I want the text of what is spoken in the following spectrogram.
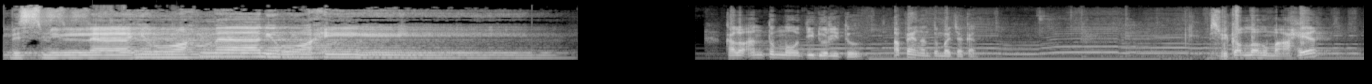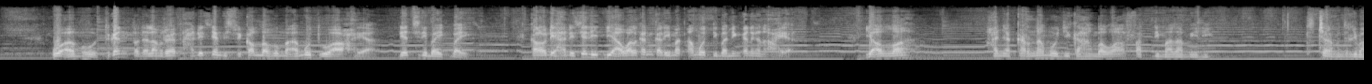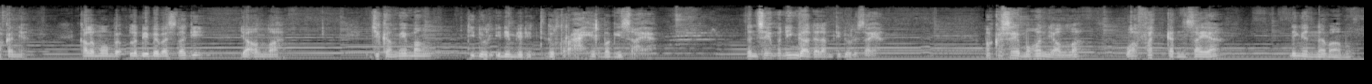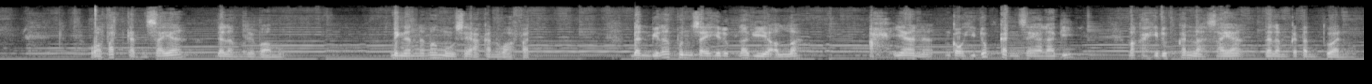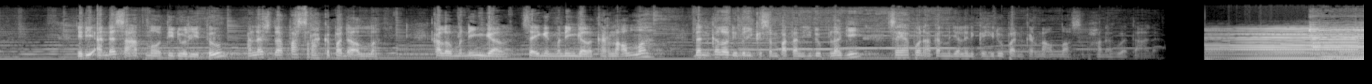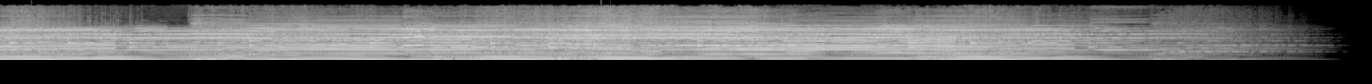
بسم الله الرحمن الرحيم Kalau antum mau tidur itu, apa yang antum bacakan? Bismillahumma ahya wa amut. Itu kan atau dalam riwayat hadisnya Bismillahumma amut wa ahya. Lihat sini baik-baik. Kalau di hadisnya di, diawalkan kalimat amut dibandingkan dengan ahya. Ya Allah, hanya karenamu jika hamba wafat di malam ini. Secara menerjemahkannya. Kalau mau be- lebih bebas lagi, Ya Allah, jika memang tidur ini menjadi tidur terakhir bagi saya. Dan saya meninggal dalam tidur saya. Maka saya mohon ya Allah, wafatkan saya dengan namamu. Wafatkan saya dalam ribamu. Dengan namamu saya akan wafat. Dan bila pun saya hidup lagi ya Allah, ahyana, engkau hidupkan saya lagi, maka hidupkanlah saya dalam ketentuanmu. Jadi anda saat mau tidur itu, anda sudah pasrah kepada Allah. Kalau meninggal, saya ingin meninggal karena Allah. Dan kalau diberi kesempatan hidup lagi, saya pun akan menjalani kehidupan karena Allah subhanahu wa ta'ala.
